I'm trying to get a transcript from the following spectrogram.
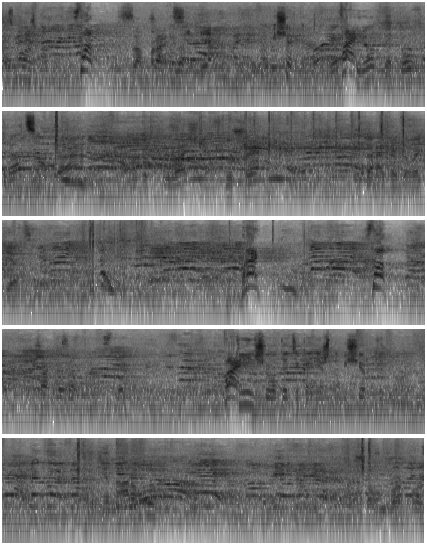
возможно. Стоп! Забрать себе. А Мещеркин вперед, вперед, готов драться. Да. Надо кулачник в душе. Куда от этого деться? Брак! Стоп! Шаг назад. Клинчи вот эти, конечно, Мещеркину не на руку. Корпус.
